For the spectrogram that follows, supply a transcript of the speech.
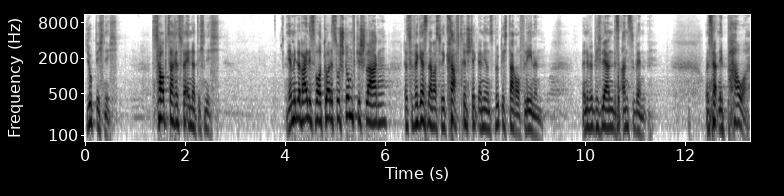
juckt dich nicht. Das Hauptsache, es verändert dich nicht. Wir haben mittlerweile das Wort Gottes so stumpf geschlagen, dass wir vergessen haben, was für eine Kraft drinsteckt, wenn wir uns wirklich darauf lehnen. Wenn wir wirklich lernen, das anzuwenden. Und es hat eine Power.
